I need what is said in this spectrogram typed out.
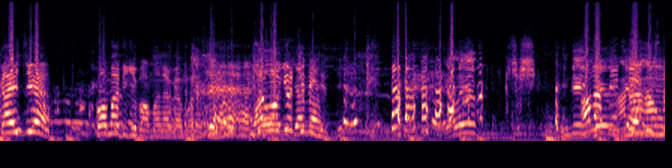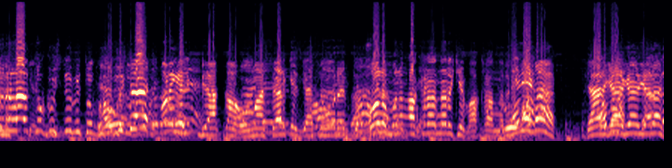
Kayıcı. Komedi gibi aman ben bunu. Tavuğu götürdün. Yalayıp. Şimdi Ama şey- tek Ana- tokuştur lan tokuştur bir tokuştur. Oraya gelin. Bir dakika olmaz herkes gelsin oraya bir tokuştur. Oğlum bunun akranları kim? Akranları. Ama Gel gel gel yanaş.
